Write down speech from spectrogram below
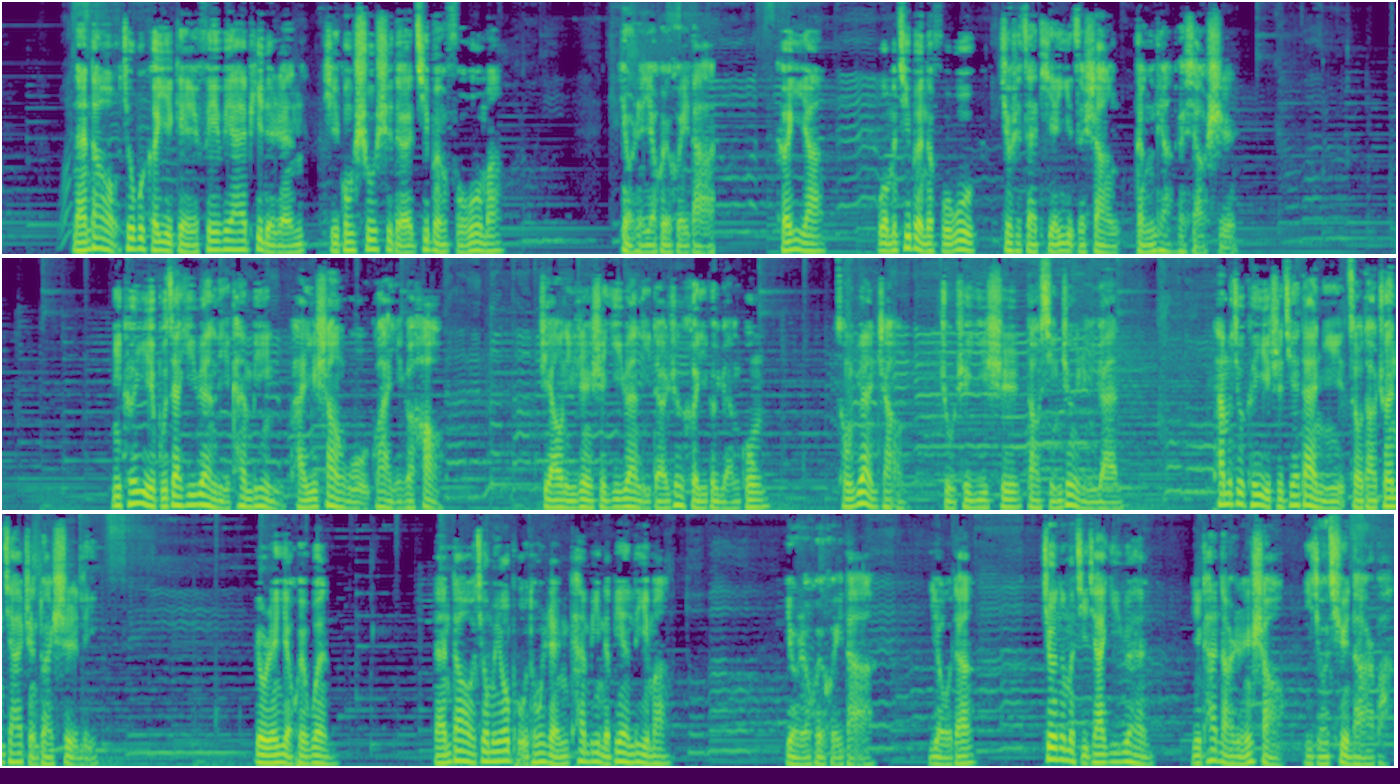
难道就不可以给非 VIP 的人提供舒适的基本服务吗？有人也会回答：可以呀，我们基本的服务。就是在铁椅子上等两个小时。你可以不在医院里看病排一上午挂一个号，只要你认识医院里的任何一个员工，从院长、主治医师到行政人员，他们就可以直接带你走到专家诊断室里。有人也会问：难道就没有普通人看病的便利吗？有人会回答：有的，就那么几家医院。你看哪儿人少，你就去哪儿吧。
